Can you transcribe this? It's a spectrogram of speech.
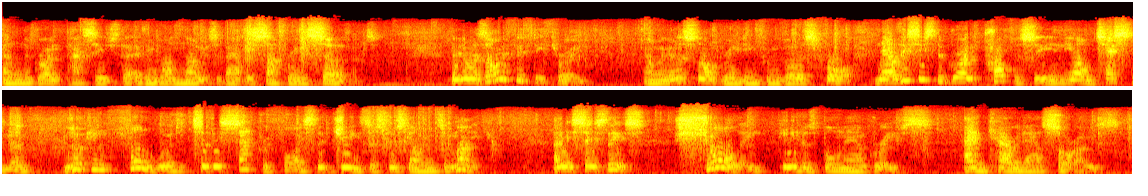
and the great passage that everyone knows about the suffering servant. But in Isaiah 53, and we're going to start reading from verse 4. Now, this is the great prophecy in the Old Testament looking forward to this sacrifice that Jesus was going to make. And it says this Surely he has borne our griefs and carried our sorrows.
